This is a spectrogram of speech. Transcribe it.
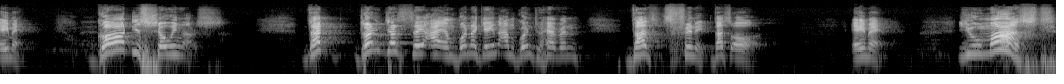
Amen. God is showing us that don't just say, I am born again, I'm going to heaven. That's finished. That's all. Amen. You must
